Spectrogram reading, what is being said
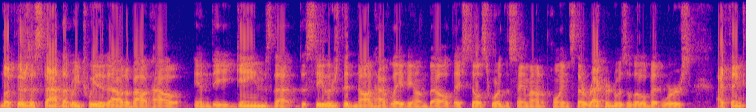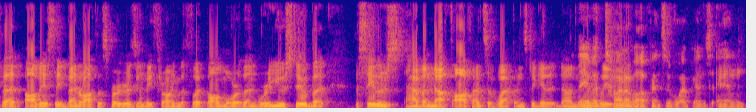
look, there's a stat that we tweeted out about how in the games that the Steelers did not have Le'Veon Bell, they still scored the same amount of points. Their record was a little bit worse. I think that obviously Ben Roethlisberger is going to be throwing the football more than we're used to, but the Steelers have enough offensive weapons to get it done. They have a ton of offensive weapons, and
